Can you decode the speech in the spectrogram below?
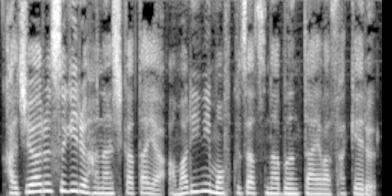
カジュアルすぎる話し方やあまりにも複雑な文体は避ける。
